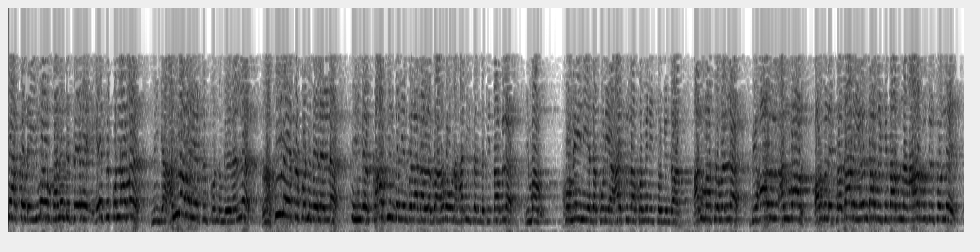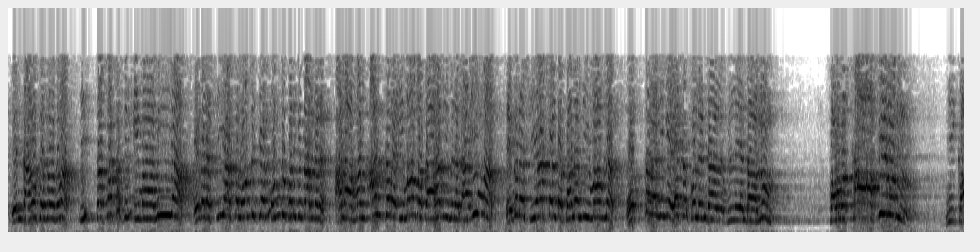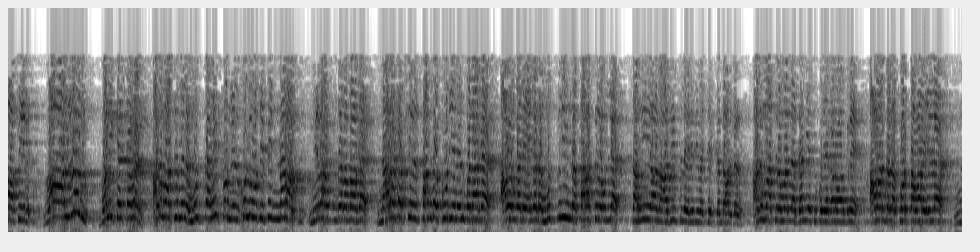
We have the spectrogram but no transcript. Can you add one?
ஷியாக்களுடைய இமாம் பன்னெண்டு பேரை ஏற்றுக்கொள்ளாம நீங்க அல்லாவை ஏற்றுக்கொண்டும் வேலை இல்ல ரசூலை ஏற்றுக்கொண்டும் வேலை இல்ல நீங்கள் காப்பீர்கள் என்பதாக அரபவுன ஹதீஸ் அந்த கிதாபுல இமாம் கொமேனி என்ற ஆயத்துல்லா கொமேனி சொல்கின்றார். அது மாத்திரமல்ல பிஹாருல் அன்வார் அவர்களுடைய பிரதான இரண்டாவது கிதாபு நான் ஆரம்பத்தில் சொன்னேன். எந்த அளவுக்கு எழுதுவாங்களா? இத்தப்பக்கத்தில் இமாமியா எங்களோட சியாக்கள் ஒன்று சேர் ஒன்று படுகின்றார்கள் அலா மண் அல்கர இமாமத் அகதி மினல் அஇம்மா ஷியாக்கள பன்னெண்டு இமாம்ல ஒத்தரை நீங்க ஏற்றுக்கொள்ளவில்லை என்றாலும் நீ காசிர் லாலும் வழி கெட்டவன். அது மாத்திரமல்ல முத்தகைக்கும் குழுவுதி பின்னால் நிரந்தரமாக நரகத்தில் தங்கக்கூடியன் என்பதாக அவங்களோட எங்களோட முஸ்லீம் தரத்தில் உள்ள சரியான அதிசல எழுதி வச்சிருக்கின்றார்கள். அது மாத்திரமல்ல கண்ணியத்துக்குரிய கணவர்களே அவர்களை பொறுத்தவரையில்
